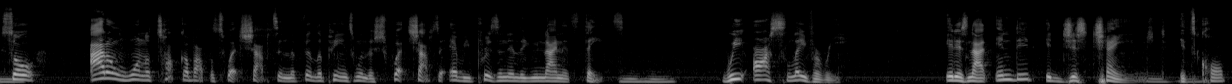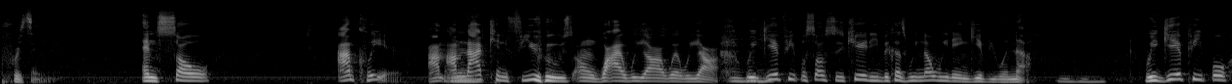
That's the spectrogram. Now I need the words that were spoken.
So I don't want to talk about the sweatshops in the Philippines when the sweatshops are every prison in the United States. We are slavery. It is not ended, it just changed. It's called prison. And so I'm clear. I'm, I'm mm. not confused on why we are where we are. We mm-hmm. give people Social Security because we know we didn't give you enough. Mm-hmm. We give people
